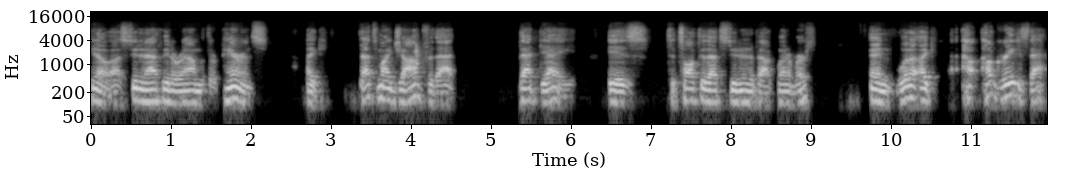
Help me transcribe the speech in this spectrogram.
you know, a student athlete around with their parents, like that's my job for that that day is to talk to that student about Gwynedd Mercy. And what like how, how great is that?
